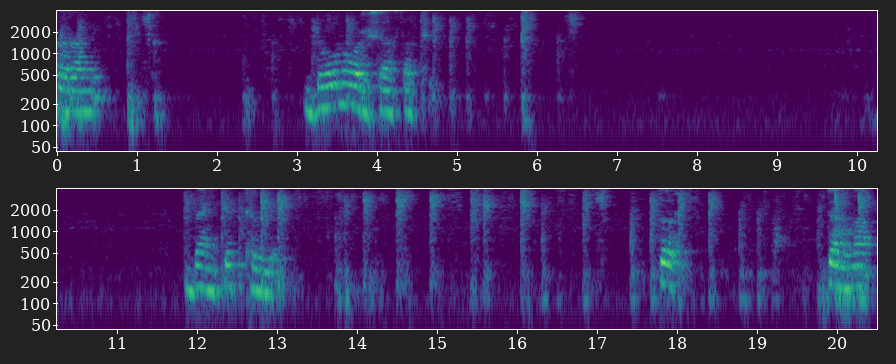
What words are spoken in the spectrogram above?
दराने. दोन वर्षासाठी. बँकेत ठेवले. तर त्यांना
